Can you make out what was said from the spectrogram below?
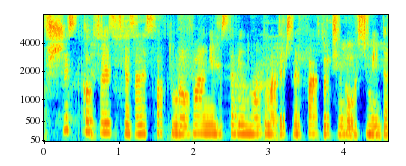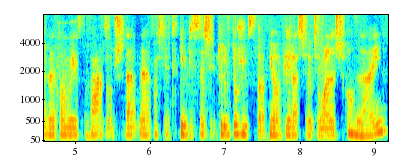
Wszystko, co jest związane z fakturowaniem, wystawianiem automatycznych faktur księgowością internetową jest bardzo przydatne właśnie w takim biznesie, który w dużym stopniu opiera się o działalność online,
